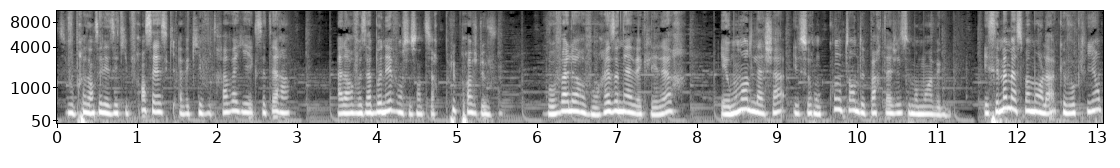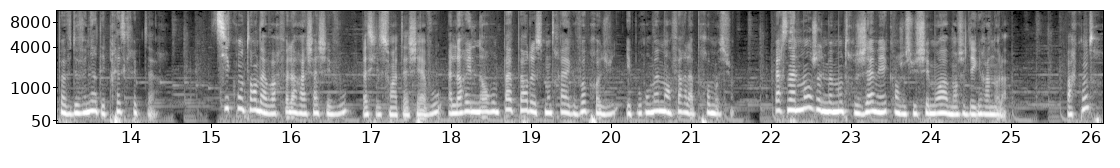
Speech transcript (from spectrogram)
si vous présentez les équipes françaises avec qui vous travaillez, etc., alors vos abonnés vont se sentir plus proches de vous, vos valeurs vont résonner avec les leurs, et au moment de l'achat, ils seront contents de partager ce moment avec vous. Et c'est même à ce moment-là que vos clients peuvent devenir des prescripteurs. Si contents d'avoir fait leur achat chez vous, parce qu'ils sont attachés à vous, alors ils n'auront pas peur de se montrer avec vos produits et pourront même en faire la promotion. Personnellement, je ne me montre jamais quand je suis chez moi à manger des granolas. Par contre,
